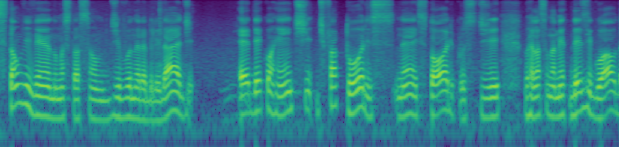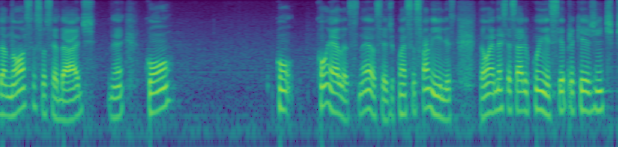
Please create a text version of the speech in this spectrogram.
estão vivendo uma situação de vulnerabilidade, é decorrente de fatores né, históricos de, do relacionamento desigual da nossa sociedade né, com, com, com elas, né, ou seja, com essas famílias. Então é necessário conhecer para que a gente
